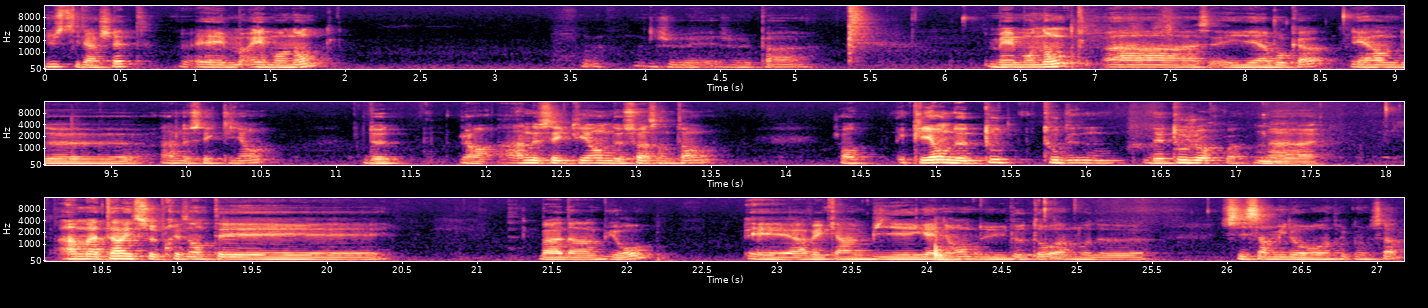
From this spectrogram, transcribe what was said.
Juste, il achète. Et, et mon oncle, je vais, je vais pas. Mais mon oncle, a- il est avocat, et un de, un de ses clients, de, genre, un de ses clients de 60 ans, genre, client de tout, tout, de toujours, quoi. Ouais, ouais. Un matin, il se présentait bah, dans un bureau et avec un billet gagnant du loto à mode euh, 600 000 euros, un truc comme ça.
